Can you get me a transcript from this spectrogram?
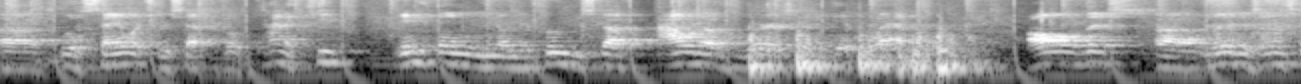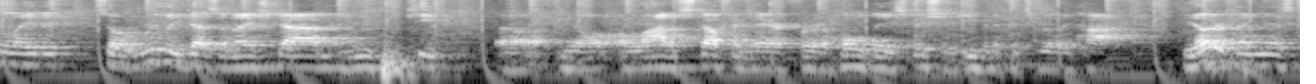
uh, little sandwich receptacle to kind of keep anything, you know, your food and stuff out of where it's gonna get wet. All this uh, lid is insulated, so it really does a nice job and you can keep uh, you know, a lot of stuff in there for a whole day's fishing, even if it's really hot. The other thing is,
